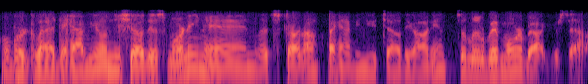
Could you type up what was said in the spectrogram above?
Well, we're glad to have you on the show this morning, and let's start off by having you tell the audience a little bit more about yourself.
